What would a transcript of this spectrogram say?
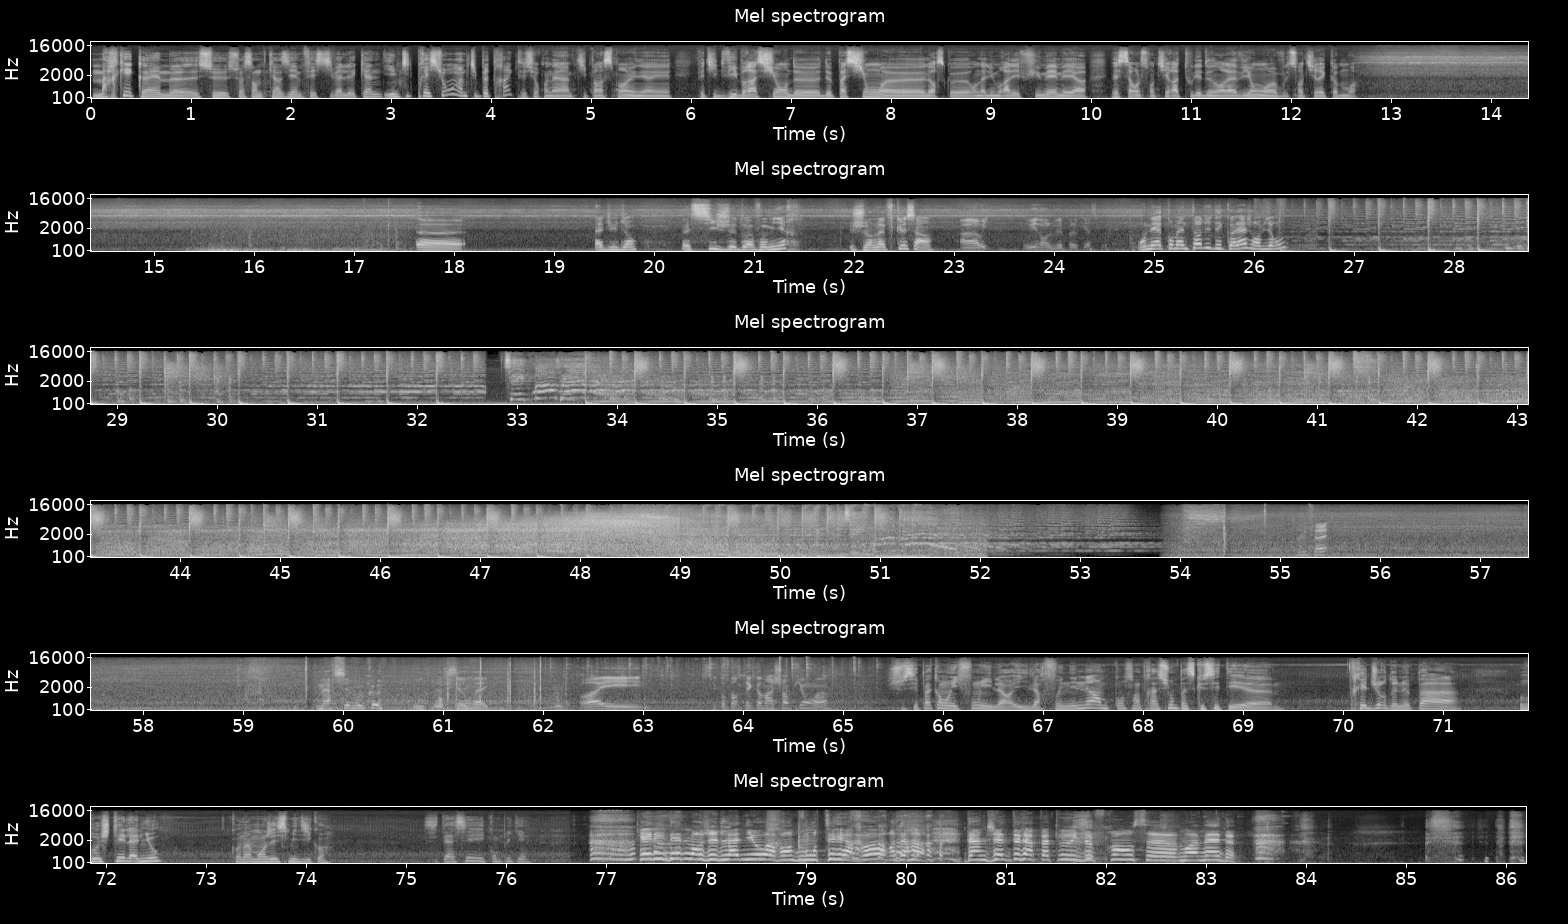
marquée quand même, euh, ce 75e Festival de Cannes. Il y a une petite pression, un petit peu de trac? C'est sûr qu'on a un petit pincement, une, une petite vibration de, de passion euh, lorsqu'on allumera les fumées, mais, euh, mais ça on le sentira tous les deux dans l'avion, vous le sentirez comme moi. Euh, adjudant, si je dois vomir, j'enlève que ça. hein. Ah oui, oui, n'enlevez pas le casque. On est à combien de temps du décollage environ? Merci beaucoup. Merci mon mec. Ouais, il s'est comporté comme un champion. Hein. Je sais pas comment ils font, il leur, il leur faut une énorme concentration parce que c'était euh, très dur de ne pas rejeter l'agneau qu'on a mangé ce midi quoi. C'était assez compliqué. Quelle idée de manger de l'agneau avant de monter à bord d'un- d'un jet de la patrouille de France, euh, Mohamed.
